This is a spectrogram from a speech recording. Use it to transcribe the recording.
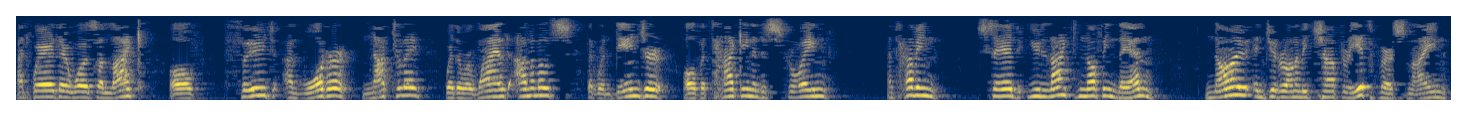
and where there was a lack of food and water naturally, where there were wild animals that were in danger of attacking and destroying, and having said, You lacked nothing then, now in Deuteronomy chapter 8, verse 9,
